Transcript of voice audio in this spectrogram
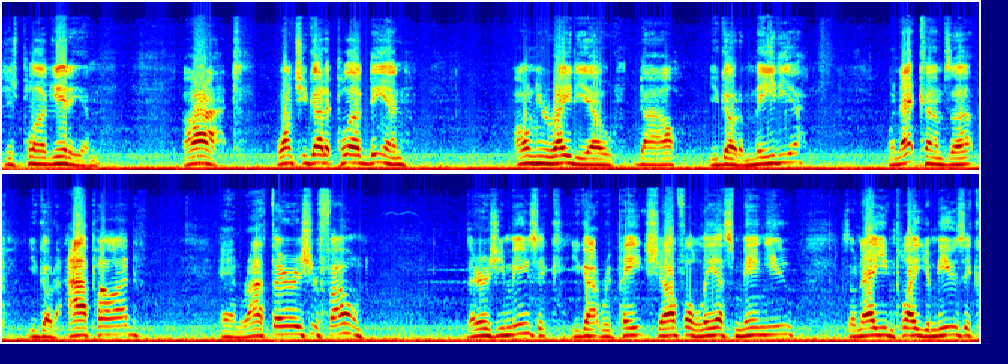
Just plug it in. All right, once you got it plugged in, on your radio dial, you go to media. When that comes up, you go to iPod, and right there is your phone. There's your music. You got repeat, shuffle, list, menu. So now you can play your music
